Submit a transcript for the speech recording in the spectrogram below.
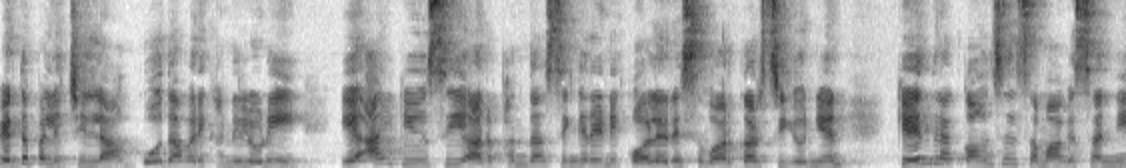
పెద్దపల్లి జిల్లా గోదావరి ఖండిలోని ఏఐటియుసి అనుబంధ సింగరేణి కాలరీస్ వర్కర్స్ యూనియన్ కేంద్ర కౌన్సిల్ సమావేశాన్ని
